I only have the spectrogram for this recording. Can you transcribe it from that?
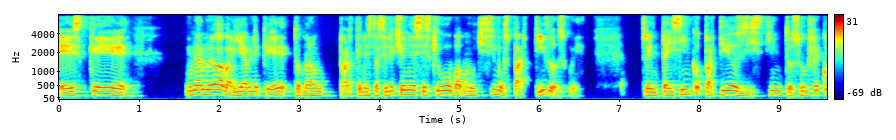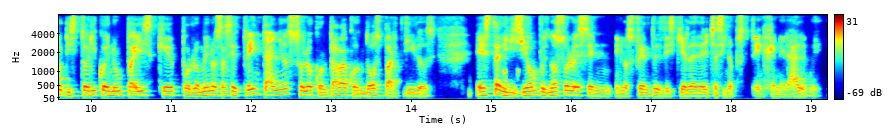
es que una nueva variable que tomaron parte en estas elecciones es que hubo muchísimos partidos, güey. 35 partidos distintos, un récord histórico en un país que por lo menos hace 30 años solo contaba con dos partidos. Esta división, pues no solo es en, en los frentes de izquierda y derecha, sino pues en general, güey.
